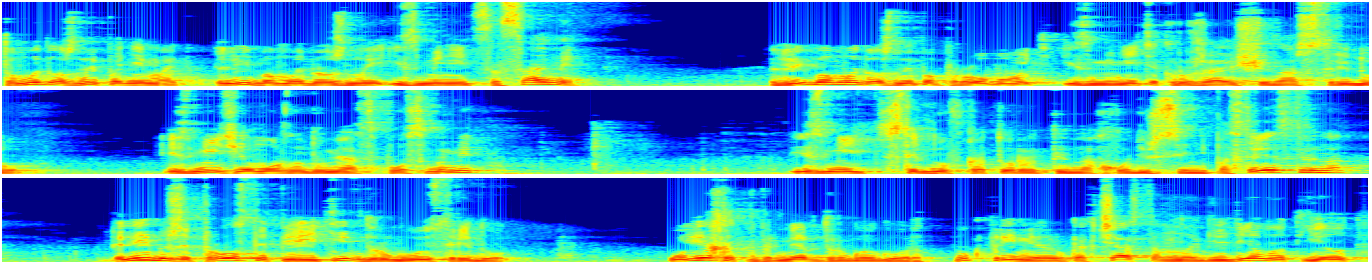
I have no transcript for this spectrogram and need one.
то мы должны понимать, либо мы должны измениться сами, либо мы должны попробовать изменить окружающую нашу среду. Изменить ее можно двумя способами. Изменить среду, в которой ты находишься непосредственно, либо же просто перейти в другую среду. Уехать, например, в другой город. Ну, к примеру, как часто многие делают, едут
